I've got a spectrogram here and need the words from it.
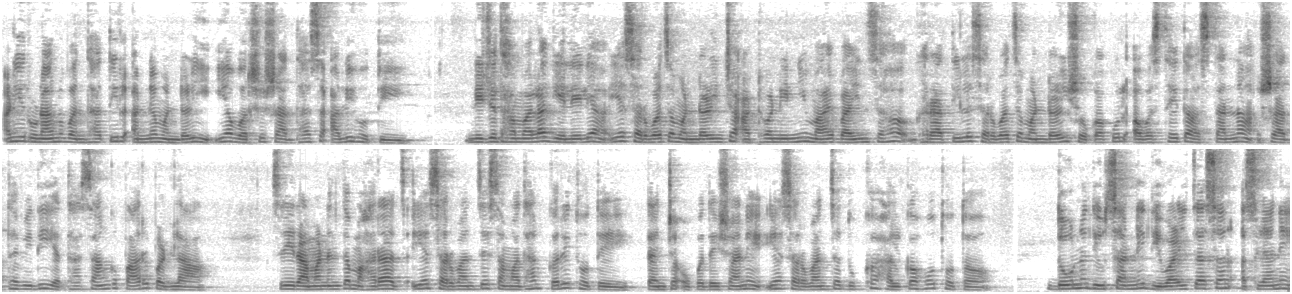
आणि ऋणानुबंधातील अन्य मंडळी या वर्षश्राद्धास आली होती. निजधामाला गेलेल्या या सर्वच मंडळींच्या आठवणींनी मायबाईंसह घरातील सर्वच मंडळी शोकाकुल अवस्थेत असताना श्राद्धविधी यथासांग पार पडला. श्री रामानंद महाराज या सर्वांचे समाधान करीत होते. त्यांच्या उपदेशाने या सर्वांचं दुःख हलकं होत होतं. दोन दिवसांनी दिवाळीचा सण असल्याने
